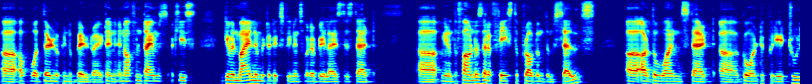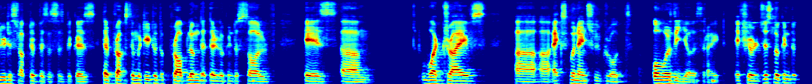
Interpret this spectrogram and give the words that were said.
uh, of what they're looking to build, right? And and oftentimes, at least given my limited experience, what I've realized is that uh, you know the founders that have faced the problem themselves uh, are the ones that uh, go on to create truly disruptive businesses because their proximity to the problem that they're looking to solve is um, what drives uh, uh, exponential growth over the years, right? If you're just looking to,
